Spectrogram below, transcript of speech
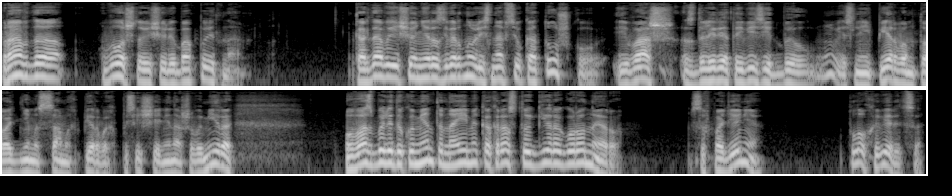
Правда, вот что еще любопытно. Когда вы еще не развернулись на всю катушку, и ваш с Долеретой визит был, ну, если не первым, то одним из самых первых посещений нашего мира, у вас были документы на имя как раз Тугира Гуронеро. Совпадение? — Плохо верится.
